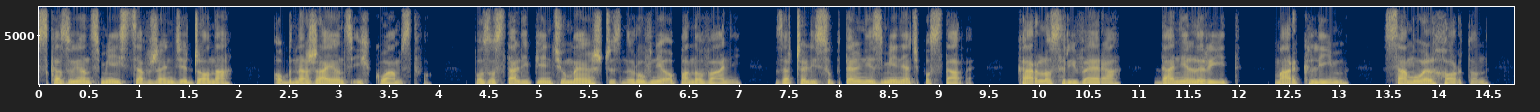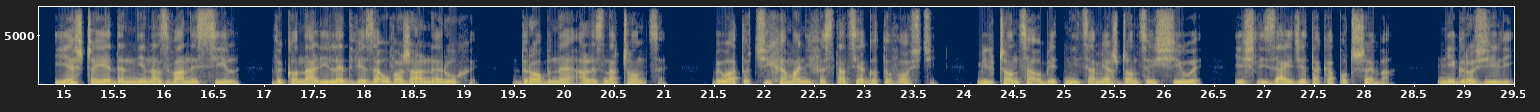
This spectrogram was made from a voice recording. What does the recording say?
wskazując miejsca w rzędzie Johna, obnażając ich kłamstwo. Pozostali pięciu mężczyzn, równie opanowani, zaczęli subtelnie zmieniać postawę. Carlos Rivera, Daniel Reed, Mark Lim, Samuel Horton i jeszcze jeden nienazwany Seal wykonali ledwie zauważalne ruchy, drobne, ale znaczące. Była to cicha manifestacja gotowości, milcząca obietnica miażdżącej siły, jeśli zajdzie taka potrzeba. Nie grozili,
